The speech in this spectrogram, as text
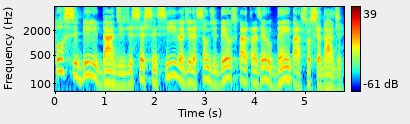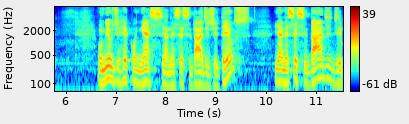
possibilidade de ser sensível à direção de Deus para trazer o bem para a sociedade. Humilde reconhece a necessidade de Deus e a necessidade de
